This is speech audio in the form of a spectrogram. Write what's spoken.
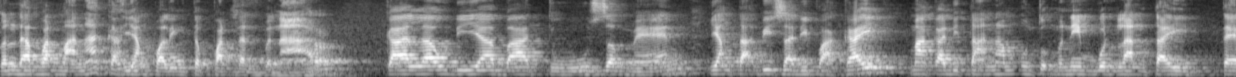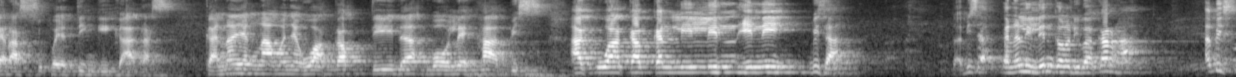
pendapat manakah yang paling tepat dan benar? Kalau dia batu semen yang tak bisa dipakai maka ditanam untuk menimbun lantai teras supaya tinggi ke atas. Karena yang namanya wakaf tidak boleh habis aku wakafkan lilin ini. Bisa? Tak bisa karena lilin kalau dibakar ha, habis.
